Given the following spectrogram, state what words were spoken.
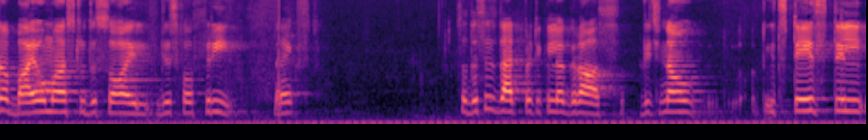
the biomass to the soil just for free. Next. So this is that particular grass which now it stays till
